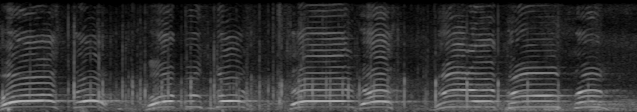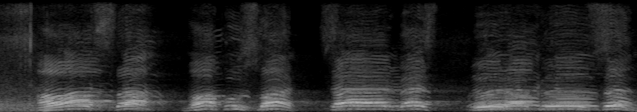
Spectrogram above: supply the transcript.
Hasta mahpuslar serbest bırakılsın. Hasta mahpuslar serbest bırakılsın.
